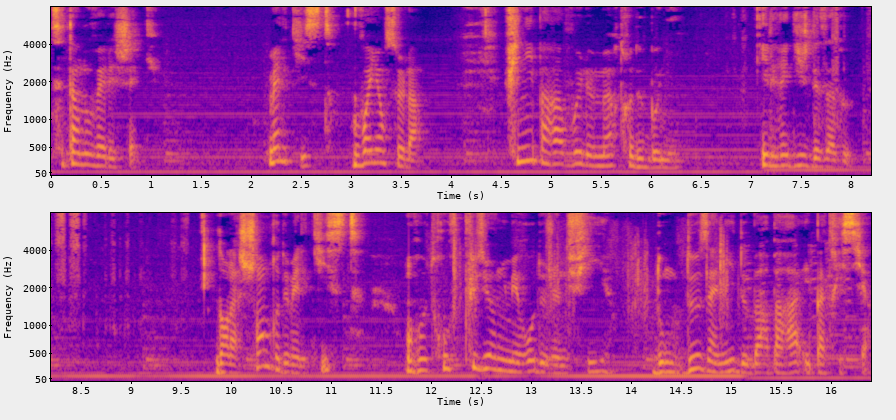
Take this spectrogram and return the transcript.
C'est un nouvel échec. Melkist, voyant cela, finit par avouer le meurtre de Bonnie. Il rédige des aveux. Dans la chambre de Melkist, on retrouve plusieurs numéros de jeunes filles, dont deux amies de Barbara et Patricia.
